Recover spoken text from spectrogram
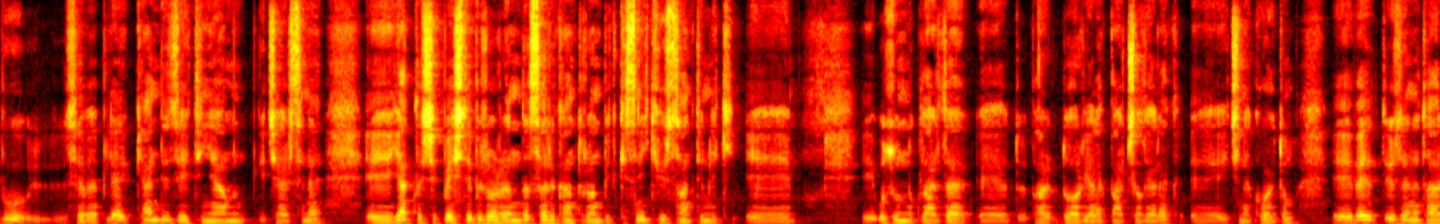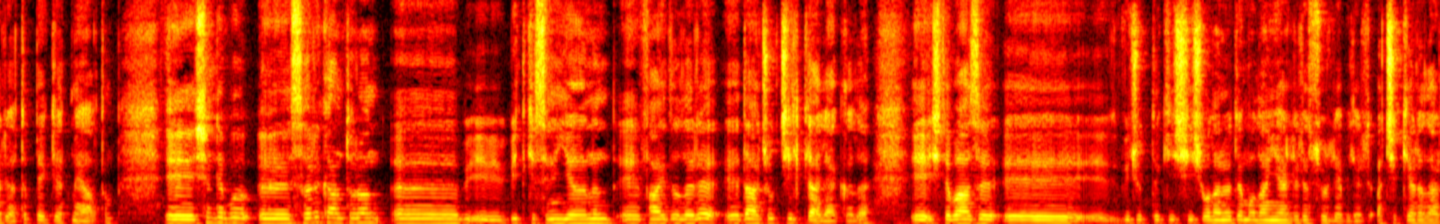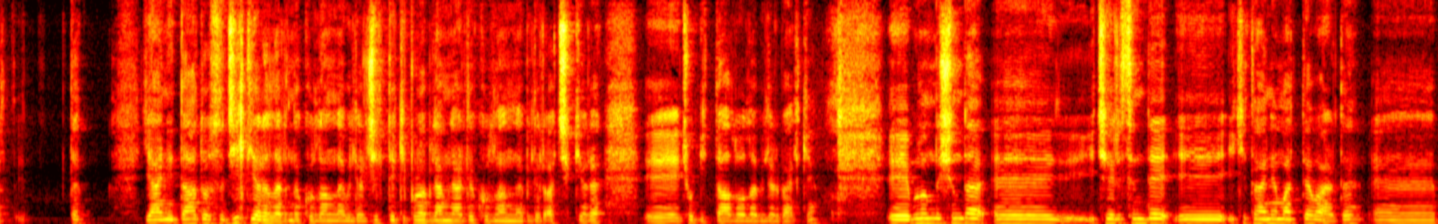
bu sebeple kendi zeytinyağımın içerisine e, yaklaşık beşte bir oranında sarı kantaron bitkisini 200 santimlik e, e, uzunluklarda e, par- doğrayarak, parçalayarak e, içine koydum E, ve üzerine tarih atıp bekletmeye aldım. E, şimdi bu e, sarı kantaron e, bi- bitkisinin yağının e, faydaları e, daha çok ciltle alakalı. E, işte bazı e, vücuttaki şiş olan, ödem olan yerlere sürülebilir. Açık yaralarda yani daha doğrusu cilt yaralarında kullanılabilir, ciltteki problemlerde kullanılabilir. Açık yara e, çok iddialı olabilir belki. E, bunun dışında e, içerisinde e, iki tane madde vardı. E,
